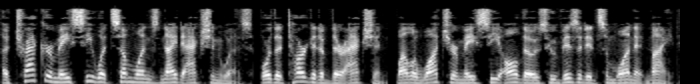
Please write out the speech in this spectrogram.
A tracker may see what someone's night action was, or the target of their action, while a watcher may see all those who visited someone at night.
